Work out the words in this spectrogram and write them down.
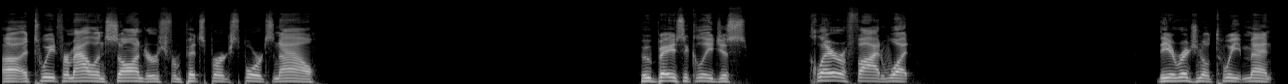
uh, a tweet from Alan Saunders from Pittsburgh Sports Now, who basically just clarified what the original tweet meant.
